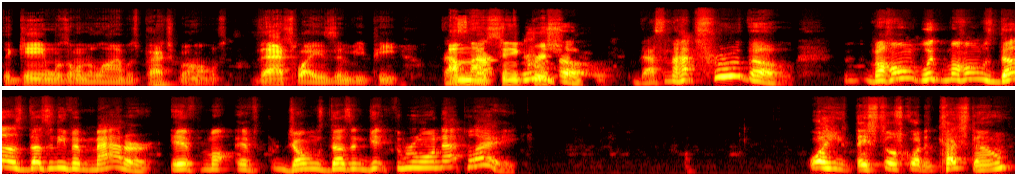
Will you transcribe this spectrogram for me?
the game was on the line was Patrick Mahomes. That's why he's MVP. That's I'm not, saying true, Christian. though. That's not true though. Mahomes, what Mahomes does doesn't even matter if if Jones doesn't get through on that play. Well, he, they still scored a touchdown.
